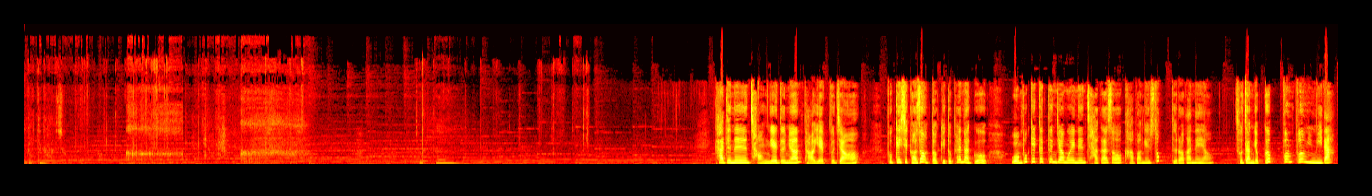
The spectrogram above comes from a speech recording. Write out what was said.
이렇게 나가죠. 좋다. 카드는 정리해두면 더 예쁘죠? 포켓이 커서 넣기도 편하고 원 포켓 같은 경우에는 작아서 가방에 쏙 들어가네요. 소장 욕구 뿜뿜입니다.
